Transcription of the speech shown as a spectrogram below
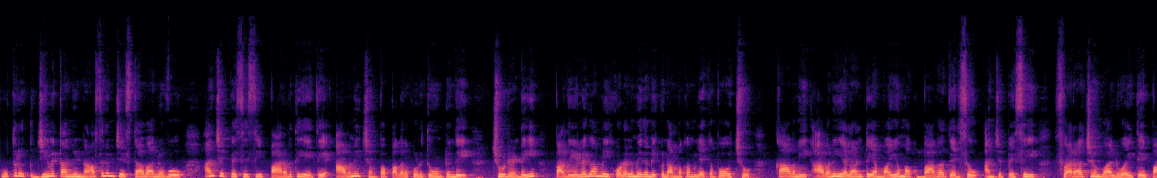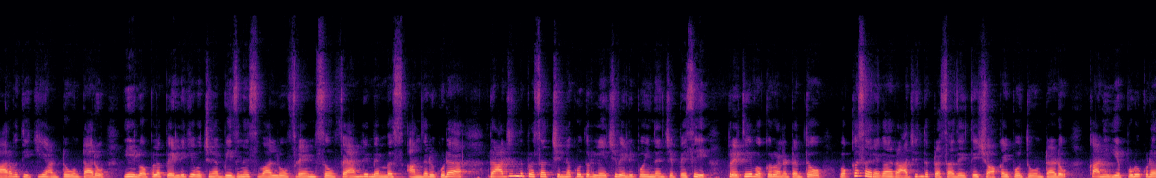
కూతురు జీవితాన్ని నాశనం చేస్తావా నువ్వు? అని చెప్పేసేసి పార్వతి అయితే అవని చంప పగల కొడుతూ ఉంటుంది. చూడండి ರೆಡಿ పదేళ్ళుగా మీ కోడల మీద మీకు నమ్మకం లేకపోవచ్చు. కావని అవని ఎలాంటి అమ్మాయో మాకు బాగా తెలుసు అని చెప్పేసి స్వరాజ్యం వాళ్ళు అయితే పార్వతికి అంటూ ఉంటారు. ఈ లోపల పెళ్ళికి వచ్చిన బిజినెస్ వాళ్ళు ఫ్రెండ్స్ ఫ్యామిలీ మెంబర్స్ అందరూ కూడా రాజేంద్ర ప్రసాద్ చిన్న కూతురు లేచి వెళ్ళిపోయిందని చెప్పేసి ప్రతి ఒక్కరూ అనటంతో ఒక్కసారిగా రాజేంద్ర ప్రసాద్ అయితే షాక్ అయిపోతూ ఉంటాడు. కానీ ఎప్పుడూ కూడా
